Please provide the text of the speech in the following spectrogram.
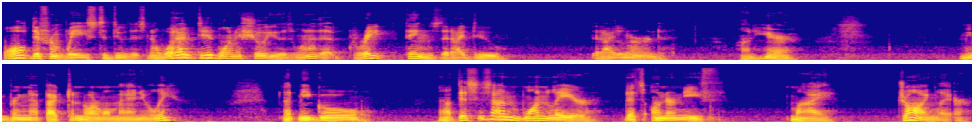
all different ways to do this. Now, what I did want to show you is one of the great things that I do, that I learned on here. Let me bring that back to normal manually. Let me go. Now, this is on one layer that's underneath my drawing layer,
